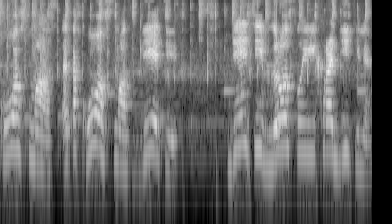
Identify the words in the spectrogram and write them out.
Космос! Это космос, дети! Дети, взрослые их родители.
